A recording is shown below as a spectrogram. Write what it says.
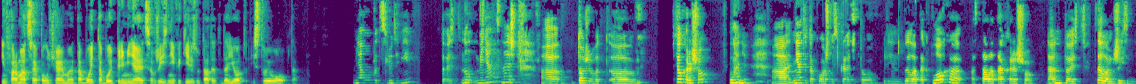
информация, получаемая тобой, тобой применяется в жизни, и какие результаты это дает из твоего опыта? У меня опыт с людьми. То есть, ну, у меня, знаешь, а, тоже вот а, все хорошо в плане а, нету такого, что сказать, что, блин, было так плохо, а стало так хорошо, да, ну, то есть в целом жизнь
